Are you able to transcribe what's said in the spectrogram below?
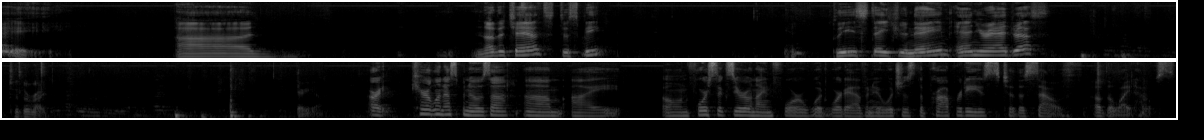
Okay. Uh, Another chance to speak? Please state your name and your address. To the right. There you go. All right, Carolyn Espinoza. Um, I own 46094 Woodward Avenue, which is the properties to the south of the lighthouse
